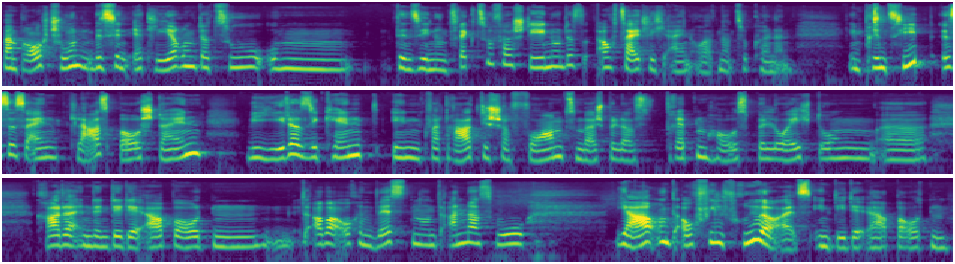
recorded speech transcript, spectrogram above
Man braucht schon ein bisschen Erklärung dazu, um den Sinn und Zweck zu verstehen und es auch zeitlich einordnen zu können. Im Prinzip ist es ein Glasbaustein, wie jeder sie kennt, in quadratischer Form, zum Beispiel aus Treppenhausbeleuchtung, äh, gerade in den DDR-Bauten, aber auch im Westen und anderswo ja, und auch viel früher als in DDR-Bauten.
